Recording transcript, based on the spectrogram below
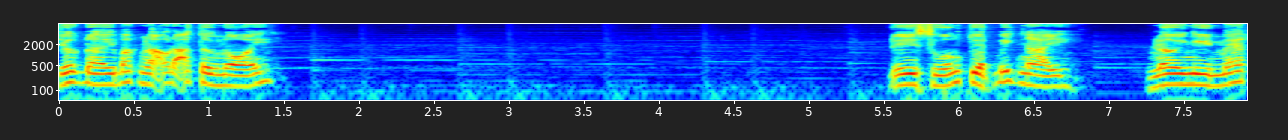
Trước đây bác lão đã từng nói. Đi xuống tuyệt bích này, Nơi nghìn mét.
